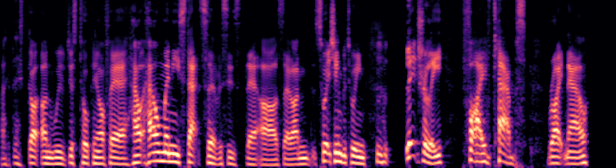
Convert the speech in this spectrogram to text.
I got on. We were just talking off air how how many stat services there are. So I'm switching between literally five tabs right now.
